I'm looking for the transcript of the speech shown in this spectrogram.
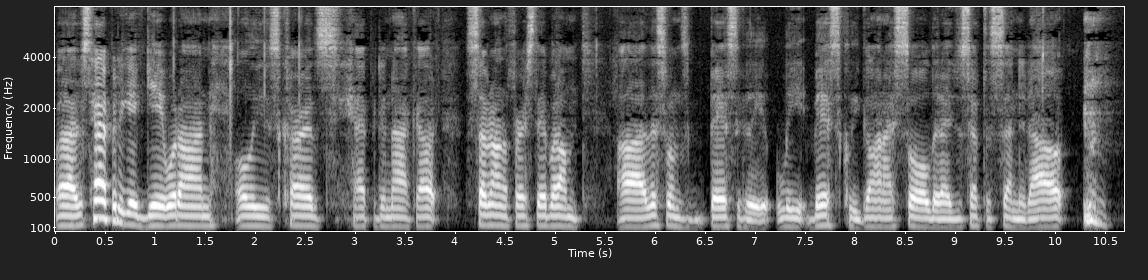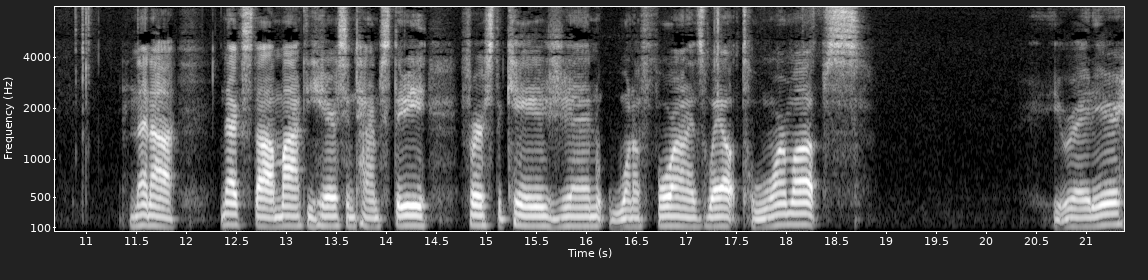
but I'm just happy to get Gatewood on all these cards. Happy to knock out seven on the first day, but um, uh, this one's basically basically gone. I sold it. I just have to send it out. and then uh, next uh, Monte Harrison times three. First occasion, one of four on his way out to warm ups. Right here.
